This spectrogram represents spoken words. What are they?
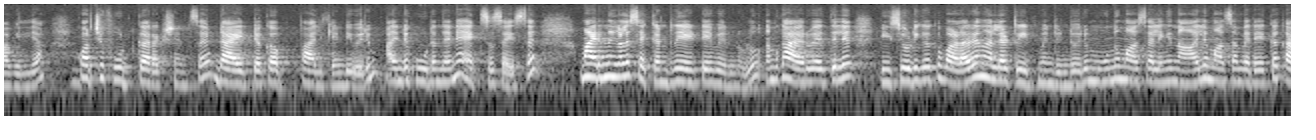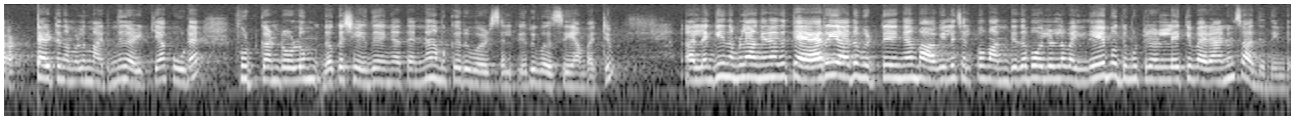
ആവില്ല. കുറച്ച് ഫുഡ് കറക്ഷൻസ് ഡയറ്റൊക്കെ പാലിക്കേണ്ടി വരും. അതിന്റെ കൂടെ തന്നെ എക്സസൈസ് മരുന്നുകൾ സെക്കൻഡറി ആയിട്ടേ വരുന്നുള്ളൂ. നമുക്ക് ആയുർവേദത്തിൽ പി സി ഒ ഡിക്കൊക്കെ വളരെ നല്ല ട്രീറ്റ്മെന്റ് ഉണ്ട്. ഒരു മൂന്ന് മാസം അല്ലെങ്കിൽ നാല് മാസം വരെയൊക്കെ കറക്റ്റായിട്ട് നമ്മൾ മരുന്ന് കഴിക്കുക. കൂടെ ഫുഡ് കൺട്രോളും ഇതൊക്കെ ചെയ്ത് കഴിഞ്ഞാൽ തന്നെ നമുക്ക് റിവേഴ്സൽ റിവേഴ്സ് ചെയ്യാൻ പറ്റും. അല്ലെങ്കിൽ നമ്മൾ അങ്ങനെ അത് കെയർ ചെയ്യാതെ വിട്ട് കഴിഞ്ഞാൽ ഭാവിയിൽ ചിലപ്പോൾ വന്ധ്യത പോലുള്ള വലിയ ബുദ്ധിമുട്ടുകളിലേക്ക് വരാനും സാധ്യതയുണ്ട്.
